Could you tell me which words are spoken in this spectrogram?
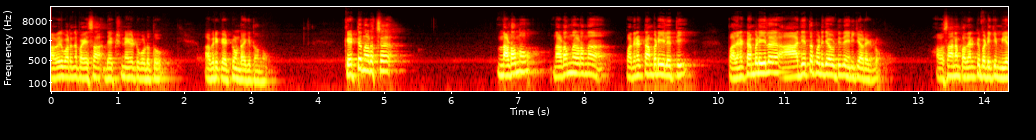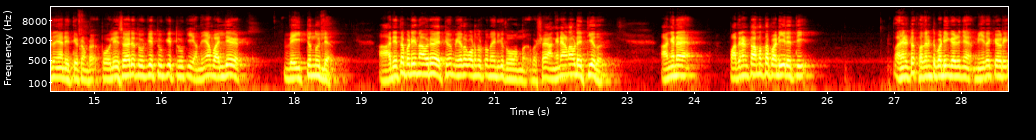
അവർ പറഞ്ഞ പൈസ ദക്ഷിണയായിട്ട് കൊടുത്തു. അവർ കെട്ടുണ്ടാക്കി തന്നു. കെട്ട് നിറച്ച് നടന്നു. നടന്ന് നടന്ന് പതിനെട്ടാം പടിയിലെത്തി പതിനെട്ടാം പടിയിൽ ആദ്യത്തെ പടി ചവിട്ടിയത് എനിക്കറിയുള്ളൂ അവസാനം പതിനെട്ട് പടിക്ക് മീതെ ഞാൻ എത്തിയിട്ടുണ്ട്. പോലീസുകാർ തൂക്കി തൂക്കി തൂക്കി. അന്ന് ഞാൻ വലിയ വെയിറ്റൊന്നുമില്ല ആദ്യത്തെ പടിയിൽ നിന്ന് അവർ ഏറ്റവും മീതെ കൊടുത്തിട്ടെന്ന് എനിക്ക് തോന്നുന്നത് പക്ഷേ അങ്ങനെയാണ് അവിടെ എത്തിയത്. അങ്ങനെ പതിനെട്ടാമത്തെ പടിയിലെത്തി. പതിനെട്ട് പതിനെട്ട് പടിയും കഴിഞ്ഞ് മീതെ കയറി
